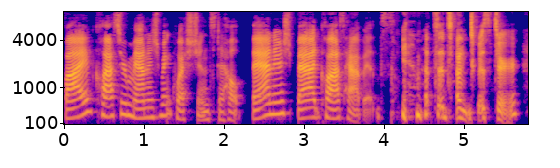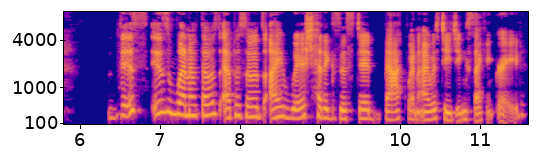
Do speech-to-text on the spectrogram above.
Five Classroom Management Questions to Help Banish Bad Class Habits. That's a tongue twister. This is one of those episodes I wish had existed back when I was teaching second grade.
